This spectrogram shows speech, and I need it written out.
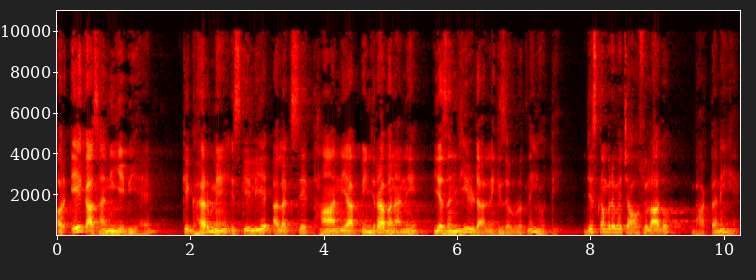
और एक आसानी ये भी है कि घर में इसके लिए अलग से थान या पिंजरा बनाने या जंजीर डालने की ज़रूरत नहीं होती। जिस कमरे में चाहो सुला दो, भागता नहीं है।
